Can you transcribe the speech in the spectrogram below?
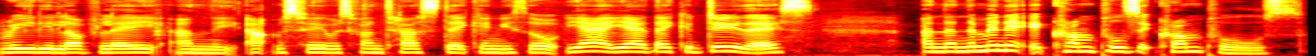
really lovely and the atmosphere was fantastic. And you thought, yeah, yeah, they could do this. And then the minute it crumples, it crumples.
